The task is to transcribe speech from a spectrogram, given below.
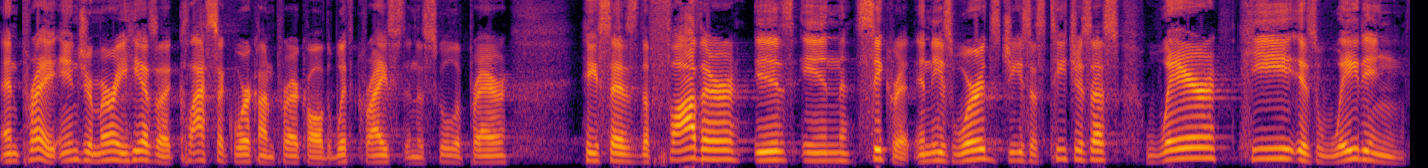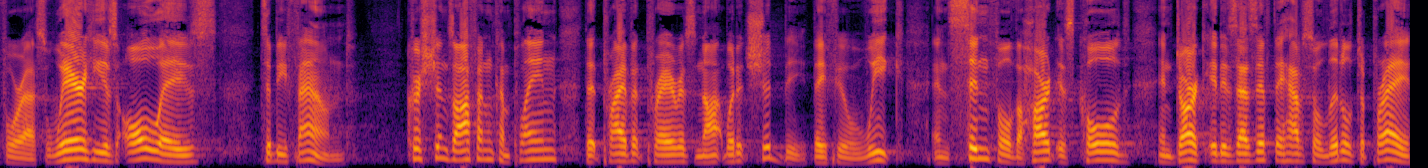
and pray. Andrew Murray, he has a classic work on prayer called With Christ in the School of Prayer. He says, The Father is in secret. In these words, Jesus teaches us where he is waiting for us, where he is always to be found. Christians often complain that private prayer is not what it should be. They feel weak and sinful. The heart is cold and dark. It is as if they have so little to pray,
